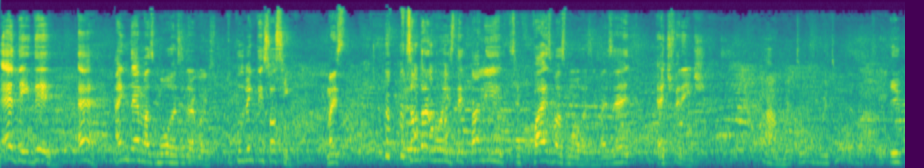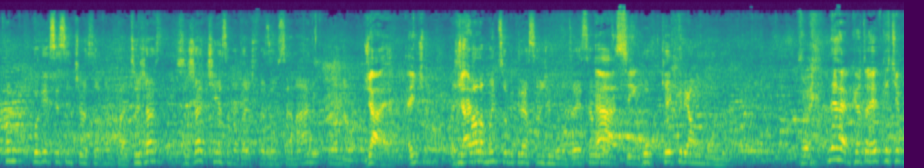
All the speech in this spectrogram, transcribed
É D&D? É. Ainda é masmorras e dragões. Tudo bem que tem só cinco. Mas são dragões, tem, tá ali, você faz masmorras, mas é, é diferente. Ah, muito, muito legal. E como, por que você sentiu essa vontade? Você já, você já tinha essa vontade de fazer um cenário ou não? Já, a gente, A gente já fala muito sobre criação de mundos, esse é o Ah, sim. Por que criar um mundo? Não, é porque eu tô rindo porque, tipo,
